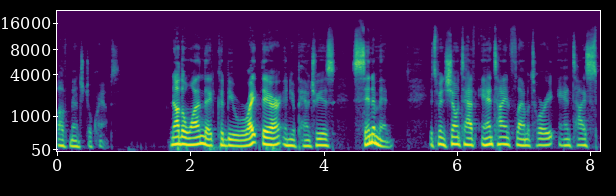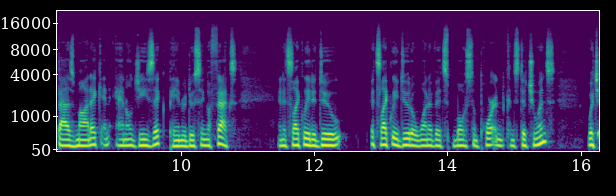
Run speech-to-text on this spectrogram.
of menstrual cramps. Another one that could be right there in your pantry is cinnamon. It's been shown to have anti inflammatory, anti spasmodic, and analgesic pain reducing effects. And it's likely to do it's likely due to one of its most important constituents, which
